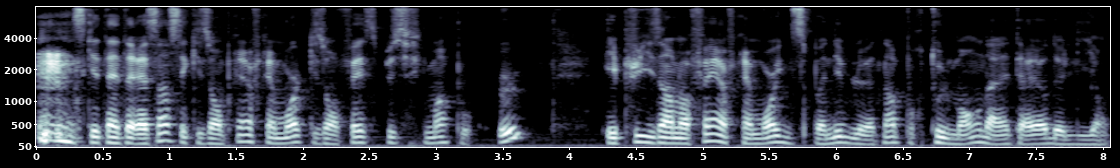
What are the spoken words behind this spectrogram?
est, ce qui est intéressant, c'est qu'ils ont pris un framework qu'ils ont fait spécifiquement pour eux, et puis ils en ont fait un framework disponible maintenant pour tout le monde à l'intérieur de Lyon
